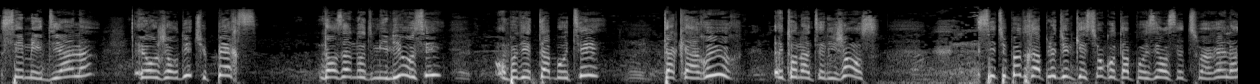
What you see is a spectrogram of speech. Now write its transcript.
ces médias-là, et aujourd'hui tu perces dans un autre milieu aussi. On peut dire ta beauté, ta carrure et ton intelligence. Si tu peux te rappeler d'une question qu'on t'a posée en cette soirée-là.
